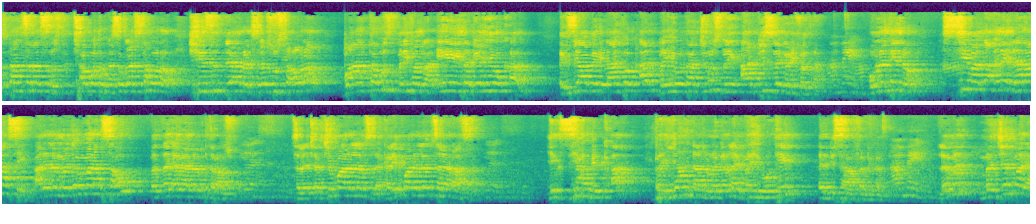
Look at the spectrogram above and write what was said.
ስታንሰላስለው፣ ስትጫወተው፣ ከሰው ጋር ስታወራው፣ share ስታደርግ፣ ስለሱ ስታወራ በአንተ ውስጥ ምን ይፈጥራል? ይሄ እግዚአብሔር የላከው ቃል በህይወታችን ውስጥ አዲስ ነገር ይፈጥራል። እውነቴን ነው። ሲመጣ እኔ ለራሴ አይደለም መጀመሪያ ሰው መጠቀም ያለበት ራሱ ስለ ቸርችም አይደለም ስለ ከሌም አይደለም ስለ ራሴ የእግዚአብሔር ቃል በእያንዳንዱ ነገር ላይ በህይወቴ እንዲሰራ ፈልጋለሁ። ለምን መጀመሪያ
